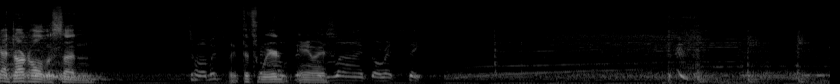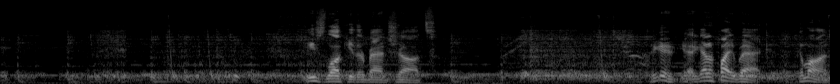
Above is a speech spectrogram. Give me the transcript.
Got dark all of a sudden. Thomas, Like, that's weird. Anyways. lives are at stake. He's lucky they're bad shots. I gotta, I gotta fight back. Come on.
